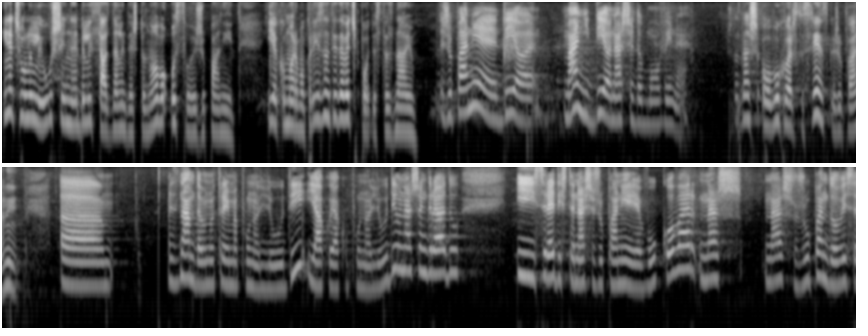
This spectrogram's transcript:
i načulili uši ne bili saznali nešto novo o svojoj županiji. Iako moramo priznati da već podosta znaju. Županija je dio, manji dio naše domovine. Što znaš o Vukovarsko-Srijemskoj županiji? Znam da unutra ima puno ljudi, jako, jako puno ljudi u našem gradu i središte naše županije je Vukovar. Naš, naš župan zove se,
